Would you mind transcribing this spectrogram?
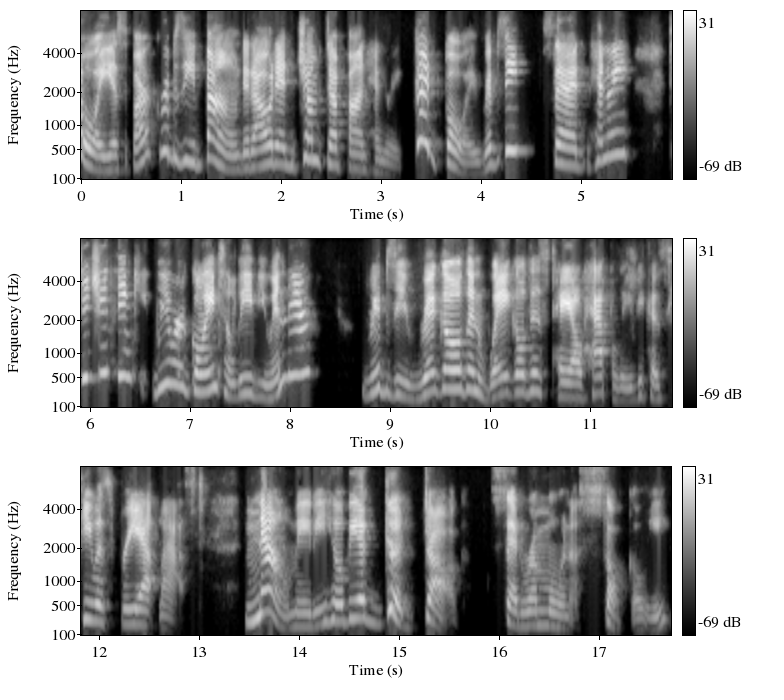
joyous bark, Ribsy bounded out and jumped up on Henry. Good boy, Ribsy, said Henry. Did you think we were going to leave you in there? Ribsy wriggled and waggled his tail happily because he was free at last. Now maybe he'll be a good dog, said Ramona sulkily.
